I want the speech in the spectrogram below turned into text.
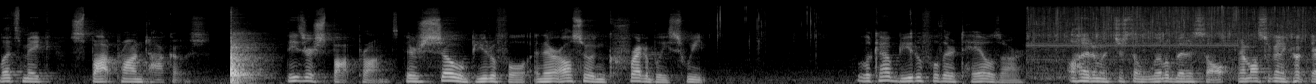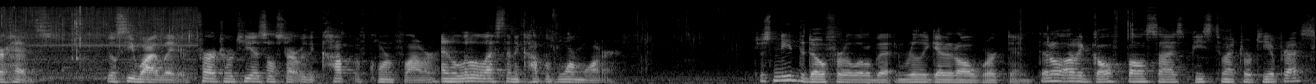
Let's make spot prawn tacos. These are spot prawns. They're so beautiful and they're also incredibly sweet. Look how beautiful their tails are. I'll hit them with just a little bit of salt. And I'm also gonna cook their heads. You'll see why later. For our tortillas, I'll start with a cup of corn flour and a little less than a cup of warm water. Just knead the dough for a little bit and really get it all worked in. Then I'll add a golf ball sized piece to my tortilla press.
